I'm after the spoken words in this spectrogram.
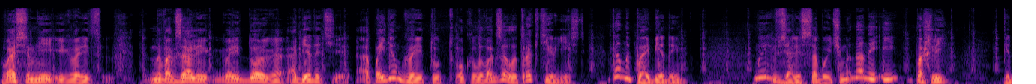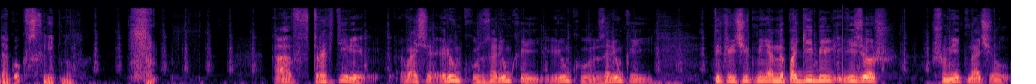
Вася мне и говорит, на вокзале, говорит, дорого обедать, а пойдем, говорит, тут около вокзала трактир есть, там и пообедаем. Мы взяли с собой чемоданы и пошли. Педагог всхлипнул. А в трактире Вася рюмку за рюмкой, рюмку за рюмкой. Ты, кричит, меня на погибель везешь шуметь начал.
